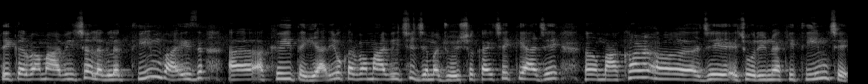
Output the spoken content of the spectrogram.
તે કરવામાં આવી છે. અલગ અલગ થીમ વાઇઝ આખી તૈયારીઓ કરવામાં આવી છે. જેમાં જોઈ શકાય છે કે આ જે માખણ જે ચોરીની આખી થીમ છે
